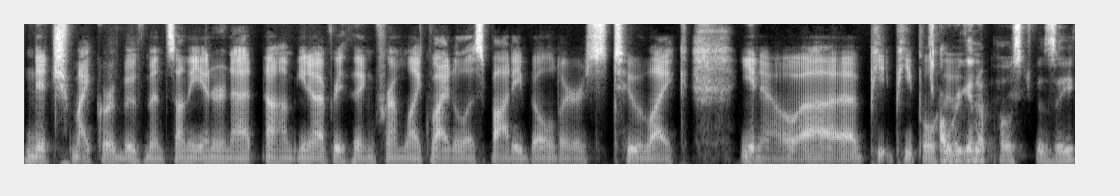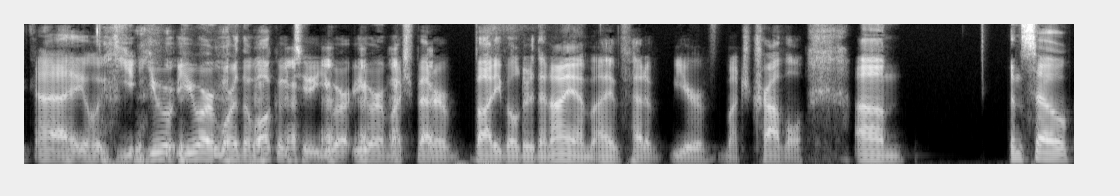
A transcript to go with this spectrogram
niche micro movements on the internet. Um, you know, everything from like vitalist bodybuilders to like, you know, uh, pe- people. Who, are we going to post physique? Uh, you, you, you are more than welcome to. You are you are a much better bodybuilder than I am. I've had a year of much travel, um, and so,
